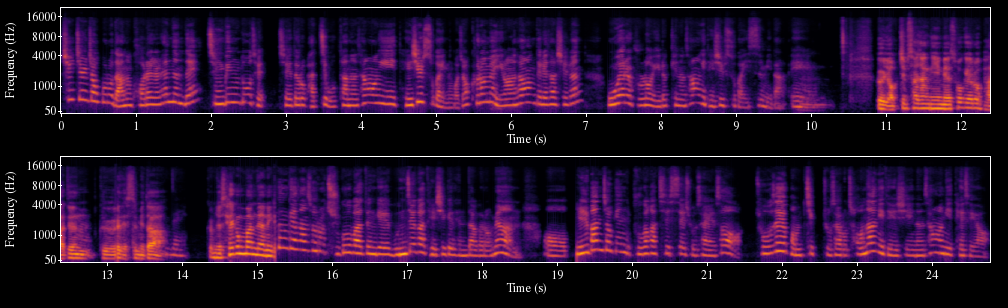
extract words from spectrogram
실질적으로 나는 거래를 했는데 증빙도 제, 제대로 받지 못하는 상황이 되실 수가 있는 거죠. 그러면 이런 상황들이 사실은 오해를 불러일으키는 상황이 되실 수가 있습니다. 예. 음, 그 옆집 사장님의 소개로 받은 음. 그 됐습니다. 네. 그럼 이제 세금만 내는 게 세금 계산서를 주고받은 게 문제가 되시게 된다 그러면 어, 일반적인 부가가치세 조사에서 조세 범칙 조사로 전환이 되시는 상황이 되세요.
